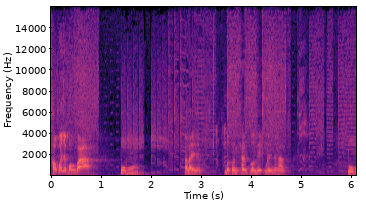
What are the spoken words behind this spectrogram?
เขาก็จะบอกว่าปุ่มอะไรเนี่ยมันค่อนข้างตัวเล็กเลยนะครับ ปุ่ม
